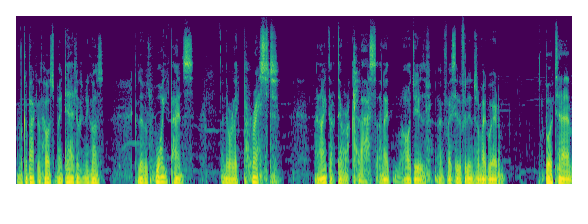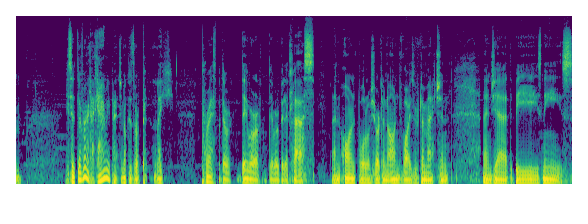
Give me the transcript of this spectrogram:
and I go back to the house, my dad looked at me and goes, because it was white pants, and they were like pressed, and I thought they were class. And I, oh jeez, if I still fit into them, I'd wear them. But um, he said they're very like army pants, you know, because they were like pressed, but they were they were they were a bit of class. An orange polo shirt and orange visor to match, and and yeah, the bees knees,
